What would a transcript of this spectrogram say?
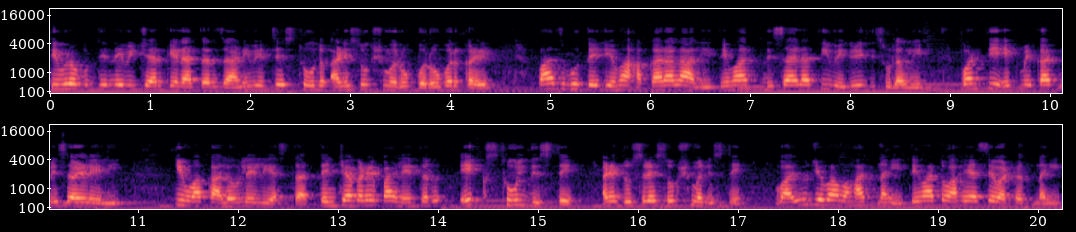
तीव्र बुद्धीने विचार केला तर जाणीवेचे स्थूल आणि सूक्ष्म रूप बरोबर कळेल. पाच भूते जेव्हा आकाराला आली तेव्हा दिसायला ती वेगळी दिसू लागली. पण ती एकमेकात मिसळलेली किंवा कालवलेली असतात. त्यांच्याकडे पाहिले तर एक स्थूल दिसते आणि दुसरे सूक्ष्म दिसते. वायू जेव्हा वाहत नाही तेव्हा तो आहे असे वाटत नाही.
